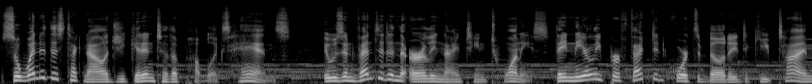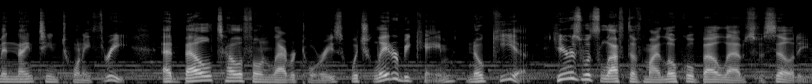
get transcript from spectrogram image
So, when did this technology get into the public's hands? It was invented in the early 1920s. They nearly perfected quartz ability to keep time in 1923 at Bell Telephone Laboratories, which later became Nokia. Here's what's left of my local Bell Labs facility.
